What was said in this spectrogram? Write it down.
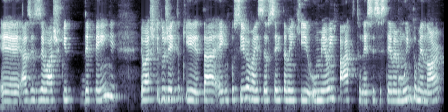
É, às vezes eu acho que depende. Eu acho que do jeito que tá é impossível, mas eu sei também que o meu impacto nesse sistema é muito menor.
